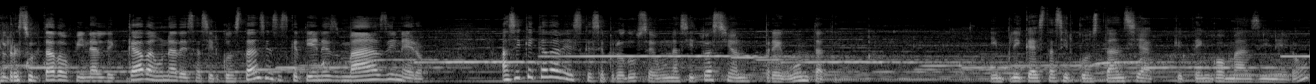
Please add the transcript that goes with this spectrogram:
El resultado final de cada una de esas circunstancias es que tienes más dinero. Así que cada vez que se produce una situación, pregúntate, ¿implica esta circunstancia que tengo más dinero?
